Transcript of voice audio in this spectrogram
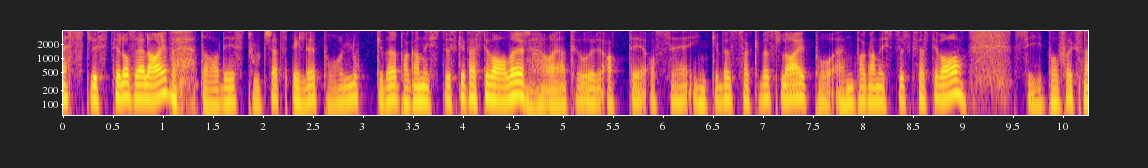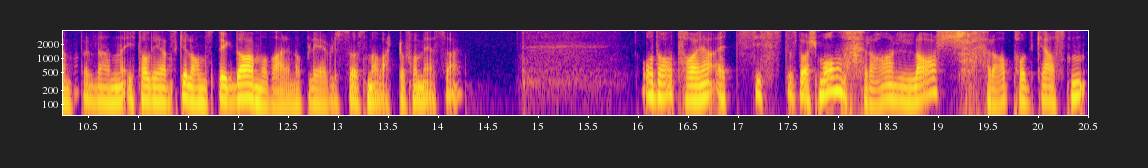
mest lyst til å se live, da de stort sett spiller på lukkede paganistiske festivaler, og jeg tror at det å se Incubus Succubus live på en paganistisk festival, si på eksempel den italienske landsbygda, må være en opplevelse som er verdt å få med seg. Og da tar jeg et siste spørsmål fra Lars, fra podkasten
